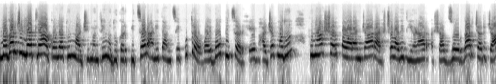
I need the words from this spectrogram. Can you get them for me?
नगर जिल्ह्यातल्या अकोल्यातून माजी मंत्री मधुकर पिचड आणि त्यांचे पुत्र वैभव पिचड हे भाजपमधून पुन्हा शरद पवारांच्या राष्ट्रवादीत येणार अशा जोरदार चर्चा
